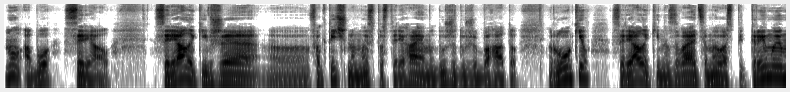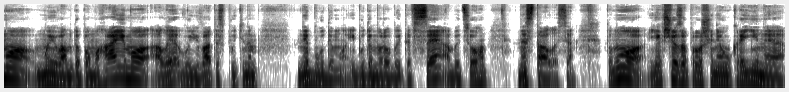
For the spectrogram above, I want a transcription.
ну або серіал серіал, який вже е, фактично ми спостерігаємо дуже дуже багато років. Серіал, який називається Ми вас підтримуємо, ми вам допомагаємо, але воювати з Путіним не будемо і будемо робити все, аби цього не сталося. Тому, якщо запрошення України е,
